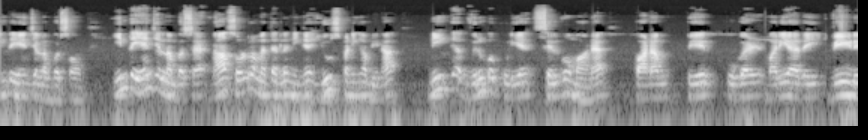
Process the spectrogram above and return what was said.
இந்த ஏஞ்சல் நம்பர்ஸும் இந்த ஏஞ்சல் நம்பர்ஸை நான் சொல்கிற மெத்தடில் நீங்கள் யூஸ் பண்ணீங்க அப்படின்னா நீங்கள் விரும்பக்கூடிய செல்வமான பணம் பேர் புகழ் மரியாதை வீடு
